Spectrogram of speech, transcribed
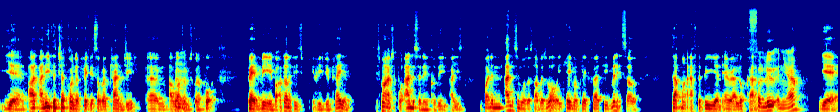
Yeah, I, I need to check on the fitness of Akanji. Um otherwise Mm. I'm just gonna put Ben Mee in, but I don't know if he's if he's been playing. It's might have to put Anderson in because he uh, he's but then Anderson was a sub as well. He came and played 13 minutes, so that might have to be an area I look at. For Luton, yeah. Yeah,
